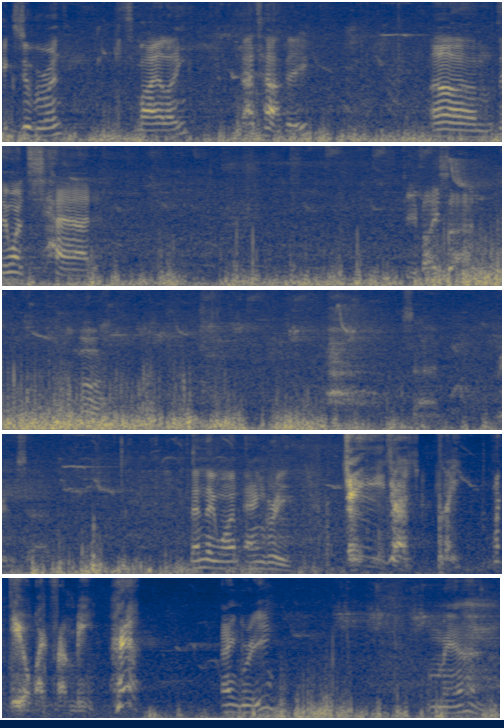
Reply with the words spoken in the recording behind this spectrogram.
exuberant, smiling, that's happy. Um, they want sad. Deep by sad. Oh. Sad. Really sad. Then they want angry. Jesus Christ, what do you want from me? Huh? Angry? Man.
